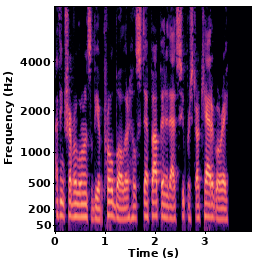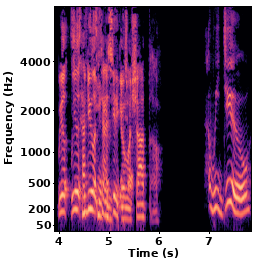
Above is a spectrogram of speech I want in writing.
I think Trevor Lawrence will be a Pro Bowler. He'll step up into that superstar category. We we, we do like Tennessee to give him a shot, though. Uh, we do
